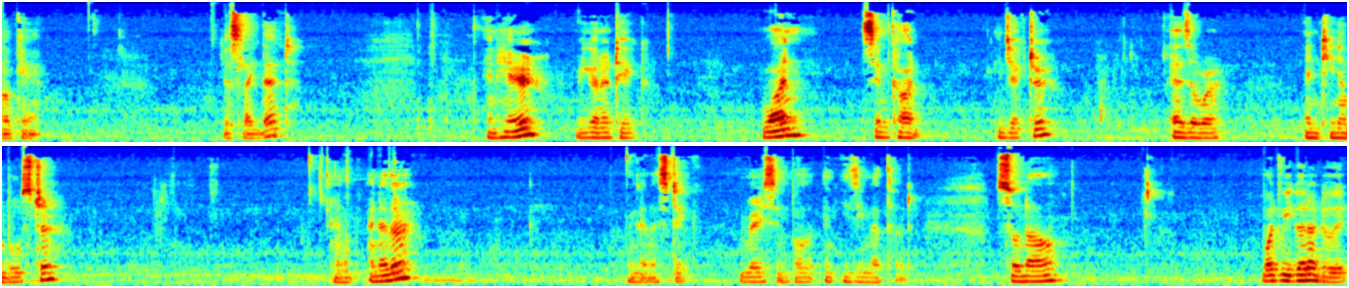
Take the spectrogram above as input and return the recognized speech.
Okay. Just like that. And here we're gonna take one SIM card ejector as our antenna booster and another? I'm gonna stick very simple and easy method. So now what we're gonna do it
